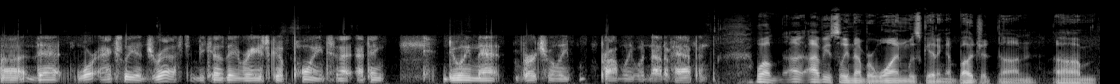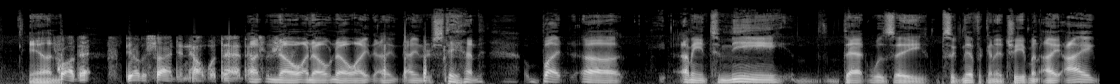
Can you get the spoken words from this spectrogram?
uh, that were actually addressed because they raised good points. And I, I think doing that virtually probably would not have happened. Well, uh, obviously, number one was getting a budget done. Um, and well, that, the other side didn't help with that. Uh, no, sure. no, no, I, I, I understand. but, uh, I mean, to me, that was a significant achievement. I, I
